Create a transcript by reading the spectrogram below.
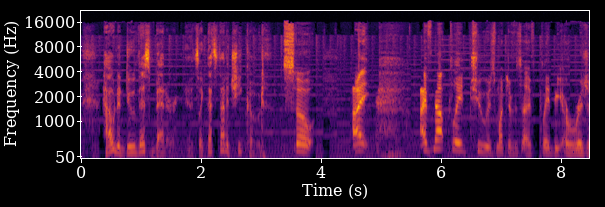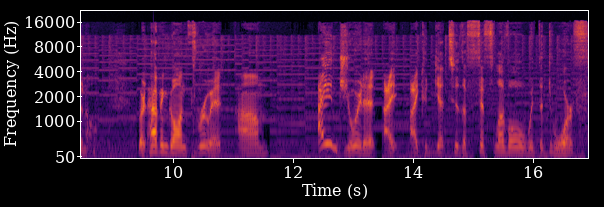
how to do this better, and it's like that's not a cheat code. So, I I've not played two as much as I've played the original, but having gone through it, um, I enjoyed it. I I could get to the fifth level with the dwarf.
